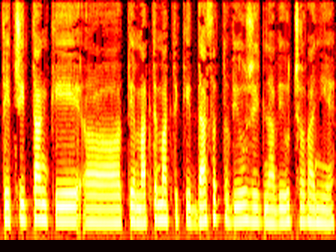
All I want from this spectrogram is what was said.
tie čítanky, uh, tie matematiky, dá sa to využiť na vyučovanie.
